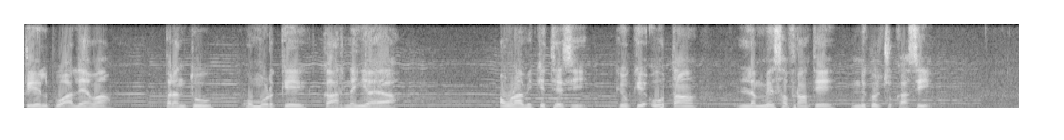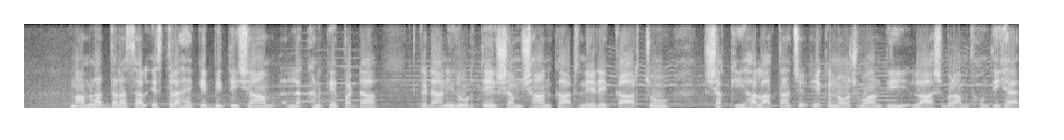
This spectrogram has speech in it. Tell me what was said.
ਤੇਲ ਪਵਾ ਲਿਆਵਾਂ, ਪਰੰਤੂ ਉਹ ਮੁੜ ਕੇ ਘਰ ਨਹੀਂ ਆਇਆ। ਆਉਣਾ ਵੀ ਕਿੱਥੇ ਸੀ, ਕਿਉਂਕਿ ਉਹ ਤਾਂ ਲੰਮੇ ਸਫ਼ਰਾਂ ਤੇ ਨਿਕਲ ਚੁੱਕਾ ਸੀ। ਮਾਮਲਾ ਦਰਅਸਲ ਇਸ ਤਰ੍ਹਾਂ ਹੈ ਕਿ ਬੀਤੀ ਸ਼ਾਮ ਲਖਣ ਕੇ ਪੱਡਾ ਗਡਾਨੀ ਰੋਡ ਤੇ ਸ਼ਮਸ਼ਾਨ ਘਾਟ ਨੇੜੇ ਕਾਰ ਚੋਂ ਸ਼ੱਕੀ ਹਾਲਾਤਾਂ 'ਚ ਇੱਕ ਨੌਜਵਾਨ ਦੀ ਲਾਸ਼ ਬਰਾਮਦ ਹੁੰਦੀ ਹੈ।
